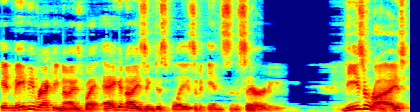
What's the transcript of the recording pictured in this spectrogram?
it may be recognized by agonizing displays of insincerity. These arise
